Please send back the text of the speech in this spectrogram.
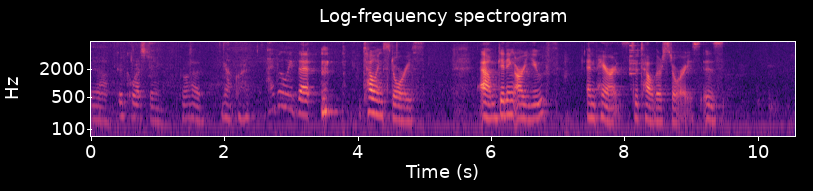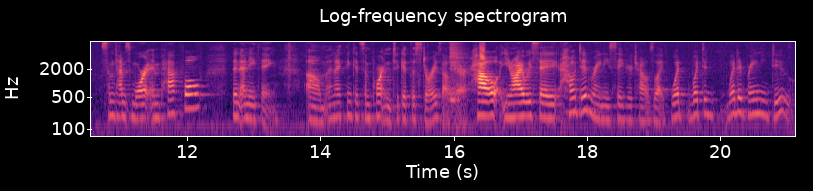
Yeah, good question. Go ahead. Yeah, go ahead. I believe that telling stories, um, getting our youth and parents to tell their stories is sometimes more impactful than anything. Um, and I think it's important to get the stories out there. How, you know, I always say, how did Rainey save your child's life? What, what, did, what did Rainey do?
